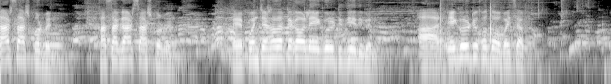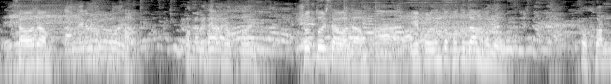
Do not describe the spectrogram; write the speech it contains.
গাছ চাষ করবেন খাসা গাছ চাষ করবেন পঞ্চাশ হাজার টাকা হলে এই গরুটি দিয়ে দিবেন। আর এই গরুটি কত ভাই সাহেব চাওয়া দাম? সত্তর চাওয়া দাম। এ পর্যন্ত কত দাম হলো? পঁচপান্ন।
